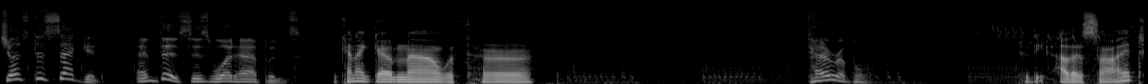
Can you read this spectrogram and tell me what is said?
just a second, and this is what happens. Can I go now with her Terrible. to the other side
